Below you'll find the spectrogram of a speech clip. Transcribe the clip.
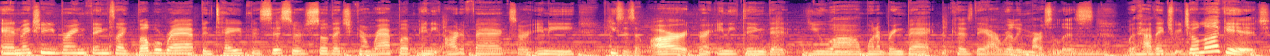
And make sure you bring things like bubble wrap and tape and scissors so that you can wrap up any artifacts or any pieces of art or anything that you uh, want to bring back because they are really merciless with how they treat your luggage.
